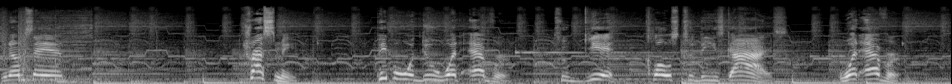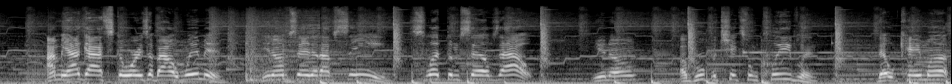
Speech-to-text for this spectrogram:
You know what I'm saying? Trust me, people will do whatever to get close to these guys. Whatever. I mean, I got stories about women, you know what I'm saying, that I've seen slut themselves out. You know, a group of chicks from Cleveland that came up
